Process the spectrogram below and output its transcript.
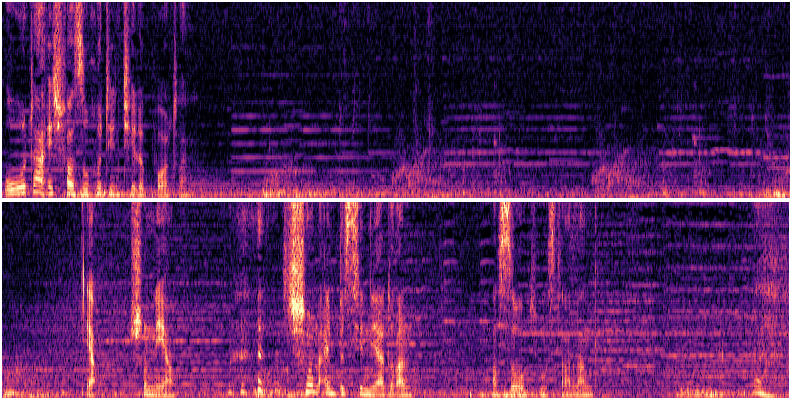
Oder ich versuche den Teleporter. Ja, schon näher. schon ein bisschen näher dran. Ach so, ich muss da lang. Ah.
